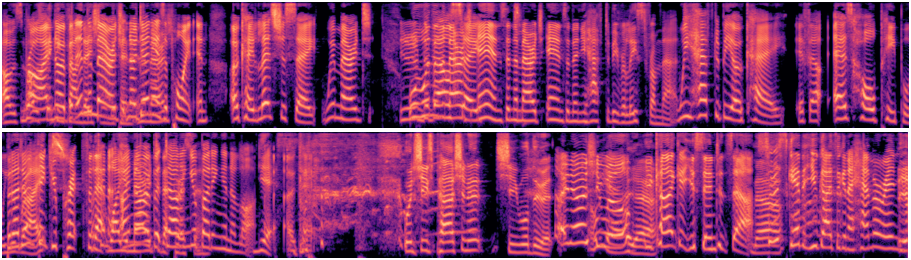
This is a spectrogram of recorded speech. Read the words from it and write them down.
I was I was right? thinking No, but in the marriage, no, independent. In the Danny has a point. And okay, let's just say we're married. You know, Well, when the vows marriage say ends, then the marriage ends, and then you have to be released from that. we have to be okay if our, as whole people. But you're I don't right. think you prep for that Okay, while you're I know, married to but that darling, you're butting in a lot. yes. Okay. when she's passionate, she will do it. I know she Oh, yeah. will. Yeah. You can't get your sentence out. No. So scared that you guys are going to hammer in your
